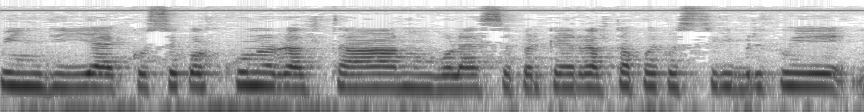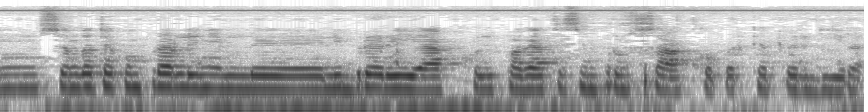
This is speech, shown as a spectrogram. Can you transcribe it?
quindi ecco se qualcuno in realtà non volesse perché in realtà poi questi libri qui mh, mm, se andate a comprarli nelle librerie ecco li pagate sempre un sacco perché per dire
